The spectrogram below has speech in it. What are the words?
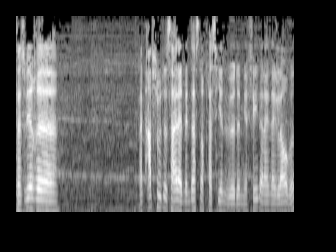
Das wäre ein absolutes Highlight, wenn das noch passieren würde. Mir fehlt allein der Glaube.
